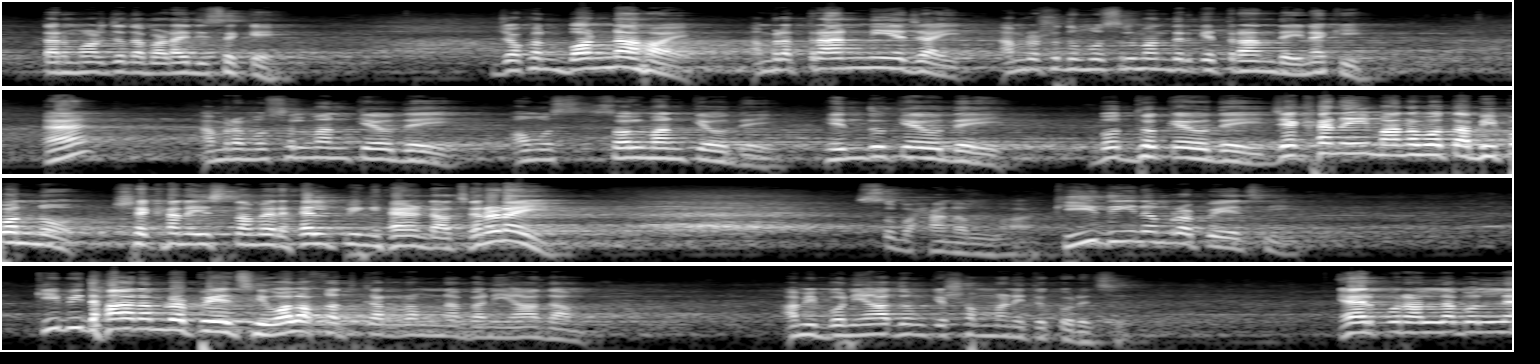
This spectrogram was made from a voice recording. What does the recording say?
তার মর্যাদা বাড়াই দিছে কে? যখন বন্যা হয়, আমরা ত্রাণ নিয়ে যাই, আমরা শুধু মুসলমানদেরকে ত্রাণ দেই নাকি? হ্যাঁ? আমরা মুসলমানকেও দেই অমুসলমানকেও দেই হিন্দুকেও দেই বৌদ্ধকেও দেই, যেখানেই মানবতা বিপন্ন, সেখানে ইসলামের হেল্পিং হ্যান্ড আছে না নাই? সুবহানাল্লাহ, কি দিন আমরা পেয়েছি? কি বিধান আমরা পেয়েছি? ওয়ালাকাত কাররামনা বানি আদম। আমি বনি আদমকে সম্মানিত করেছি। এরপর আল্লাহ বললেন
